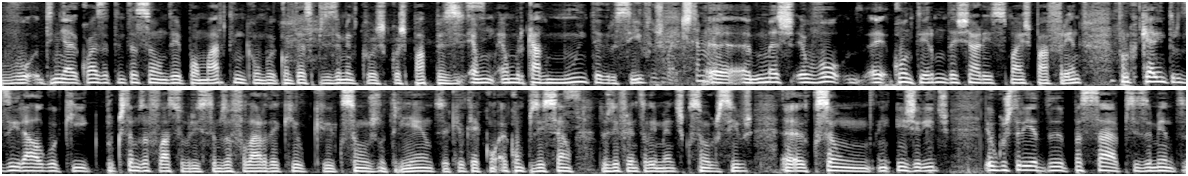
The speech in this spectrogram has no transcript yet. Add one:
vou, tinha quase a tentação de ir para o marketing, como acontece precisamente com as, com as papas. É um, é um mercado muito agressivo. Os leites também. Uh, mas eu vou uh, conter-me, deixar isso mais para a frente, porque quero introduzir algo aqui, porque estamos a falar sobre isso, estamos a falar daquilo que, que são os nutrientes, aquilo que é a composição dos diferentes alimentos que são agressivos, uh, que são ingeridos. Eu gostaria de passar precisamente,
